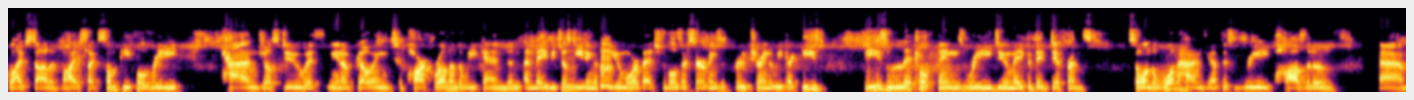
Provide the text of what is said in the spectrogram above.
lifestyle advice. Like some people really can just do with, you know, going to park run on the weekend and, and maybe just mm. eating a few more vegetables or servings of fruit during the week. Like these, these little things really do make a big difference. So on the one hand, you have this really positive, um,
